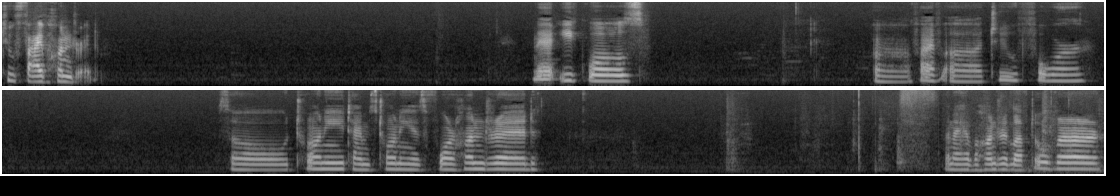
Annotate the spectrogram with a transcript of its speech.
to 500. That equals uh, 5, uh, 2, 4. So 20 times 20 is 400. Then I have 100 left over.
